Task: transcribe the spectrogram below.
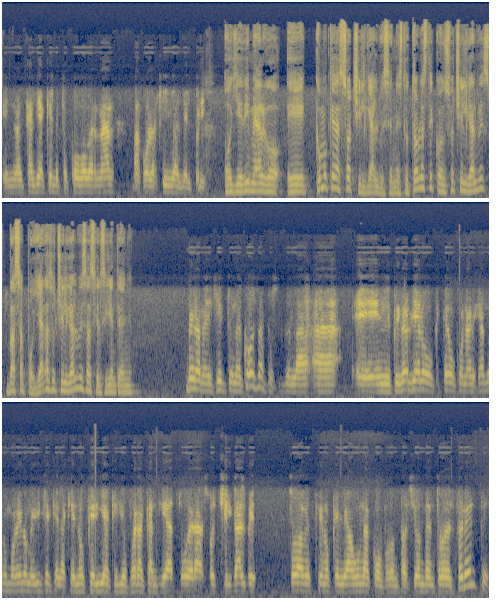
en la alcaldía que me tocó gobernar bajo las siglas del PRI. Oye, dime algo, eh, ¿cómo queda Xochil Gálvez en esto? ¿Tú hablaste con Xochil Gálvez? ¿Vas a apoyar a Xochil Gálvez hacia el siguiente año? Déjame decirte una cosa, pues la, eh, en el primer diálogo que tengo con Alejandro Moreno me dice que la que no quería que yo fuera candidato era Xochil Gálvez, toda vez que no quería una confrontación dentro del frente.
